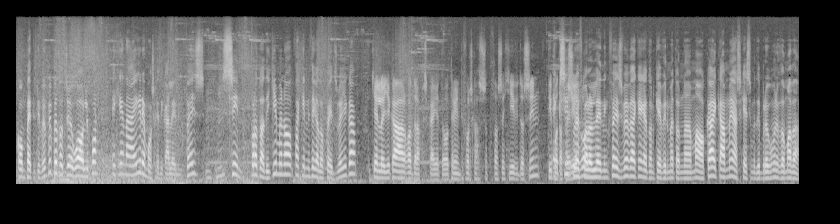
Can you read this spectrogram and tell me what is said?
competitive επίπεδο. JWO λοιπόν έχει ένα ήρεμο σχετικά laning phase. Συν πρώτο αντικείμενο, θα κινηθεί για το Fates λογικά. Και λογικά αργότερα φυσικά για το Trinity Force καθώς έχει ήδη το συν. Τίποτα Εξίσου περίεργο. εύκολο laning phase βέβαια και για τον Kevin με τον uh, Maokai. Καμία σχέση με την προηγούμενη εβδομάδα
